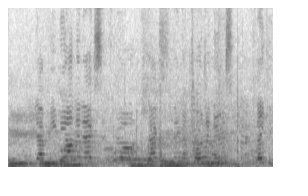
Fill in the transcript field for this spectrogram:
Yeah, on the next, next thing of Trojan News. Thank you.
